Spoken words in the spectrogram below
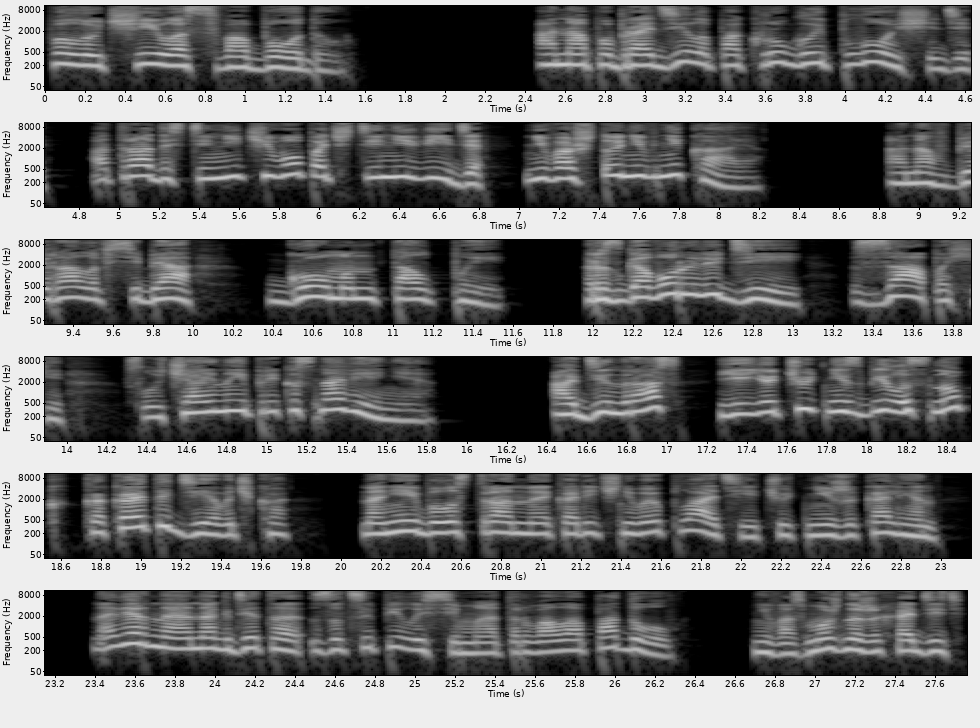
получила свободу. Она побродила по круглой площади, от радости ничего почти не видя, ни во что не вникая. Она вбирала в себя гомон толпы, разговоры людей, запахи, случайные прикосновения. Один раз ее чуть не сбила с ног какая-то девочка. На ней было странное коричневое платье чуть ниже колен. Наверное, она где-то зацепилась им и оторвала подол. Невозможно же ходить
